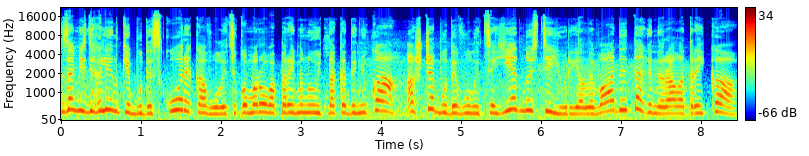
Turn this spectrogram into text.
Замість Глінки буде Скорика, вулицю Комарова перейменують на Каденюка, а ще буде вулиця Єдності, Юрія Левади та генерала Трейка.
